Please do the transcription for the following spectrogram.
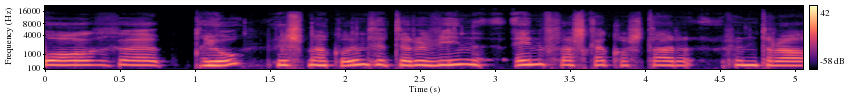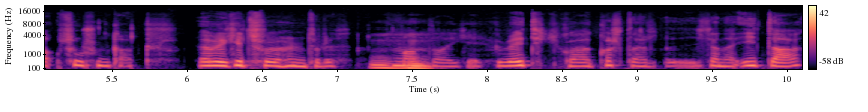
og uh, jú, við smökkuðum þetta eru vín, ein flaska kostar 100.000 kall ef ekki 200, Mhm. mann það ekki. Ég veit ekki hvað það kostar hérna, í dag.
